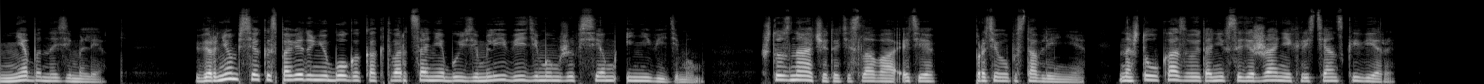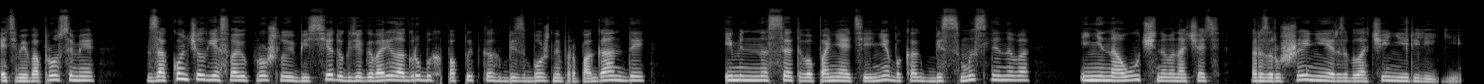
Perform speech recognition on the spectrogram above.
Небо на земле. Вернемся к исповеданию Бога как Творца неба и земли, видимым же всем и невидимым. Что значат эти слова, эти противопоставления? На что указывают они в содержании христианской веры? Этими вопросами закончил я свою прошлую беседу, где говорил о грубых попытках безбожной пропаганды именно с этого понятия неба как бессмысленного и ненаучного начать разрушение и разоблачение религии.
